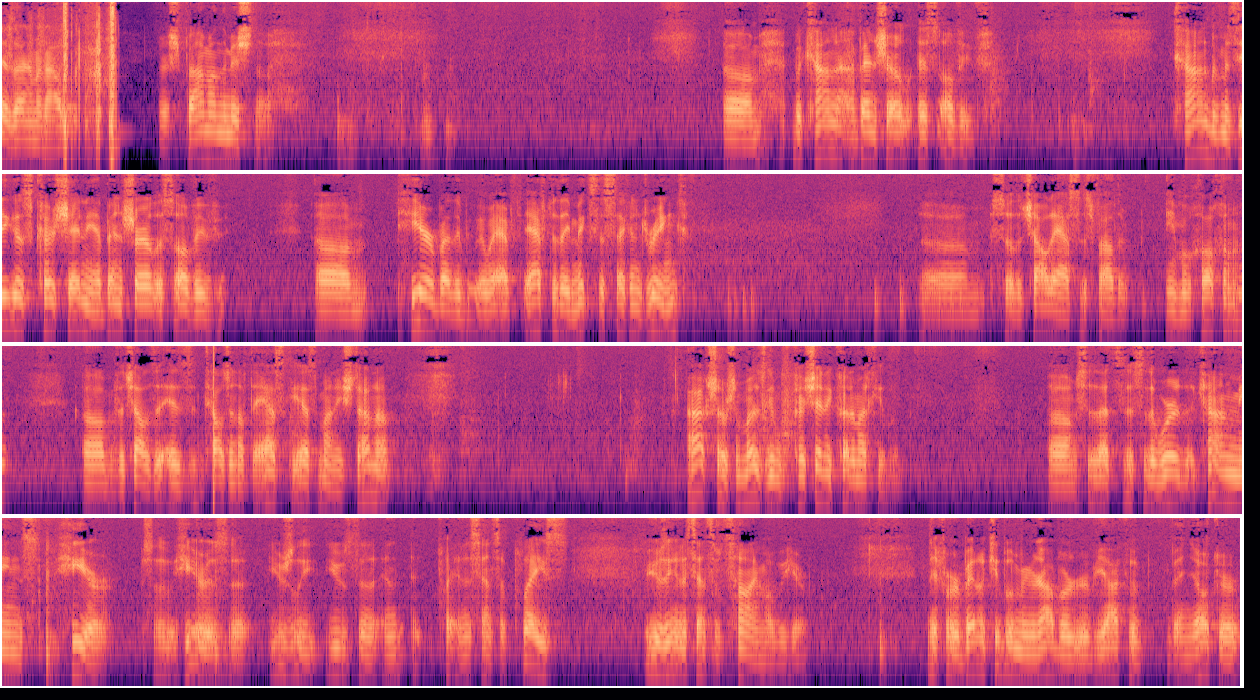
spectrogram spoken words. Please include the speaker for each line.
Speaker 1: Aleph. Rashbam on the Mishnah. Um, Bekan ben Shol es Oviv. Kan b'mazigas kosheni ben Shol es Oviv. Um, here, by the after they mix the second drink, um, so the child asks his father, "Imu. Um, if the child is, intelligent enough to ask, he asks, "Manishtana." Achshav shemozgim kosheni kodem achilim. So that's so the word kan means here. So here is uh, usually used in, in, in, a sense of place. We're using it in a sense of time over here. Therefore, Rabbeinu Kibbutz Mirabba, Rabbi Yaakov ben Yakar,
